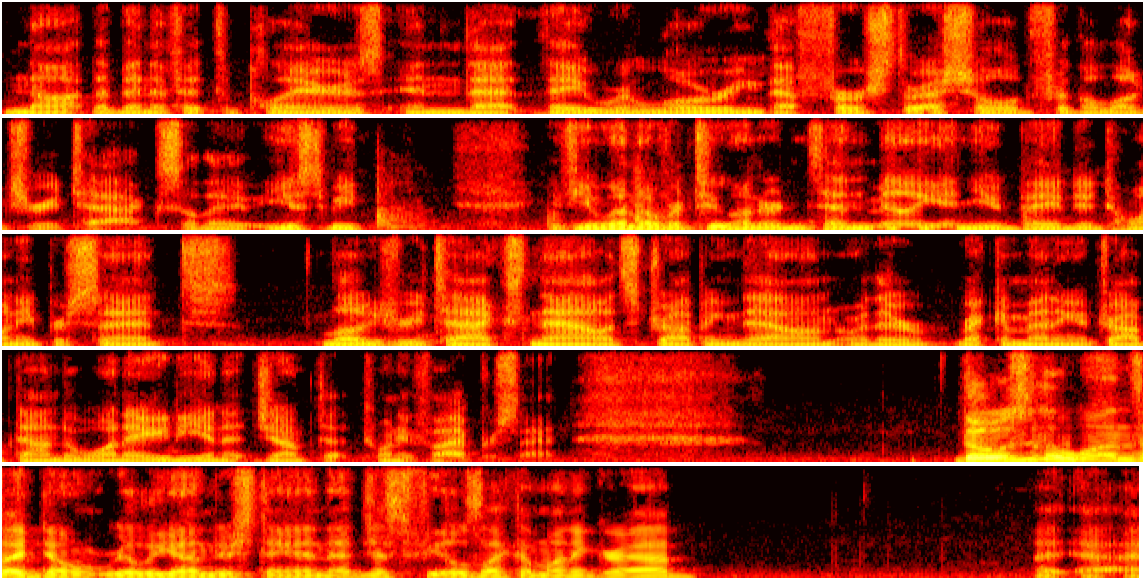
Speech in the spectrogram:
not a benefit to players in that they were lowering that first threshold for the luxury tax. So they used to be, if you went over 210 million, you paid a 20% luxury tax. Now it's dropping down, or they're recommending it drop down to 180, and it jumped at 25%. Those are the ones I don't really understand. That just feels like a money grab. I, I, I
